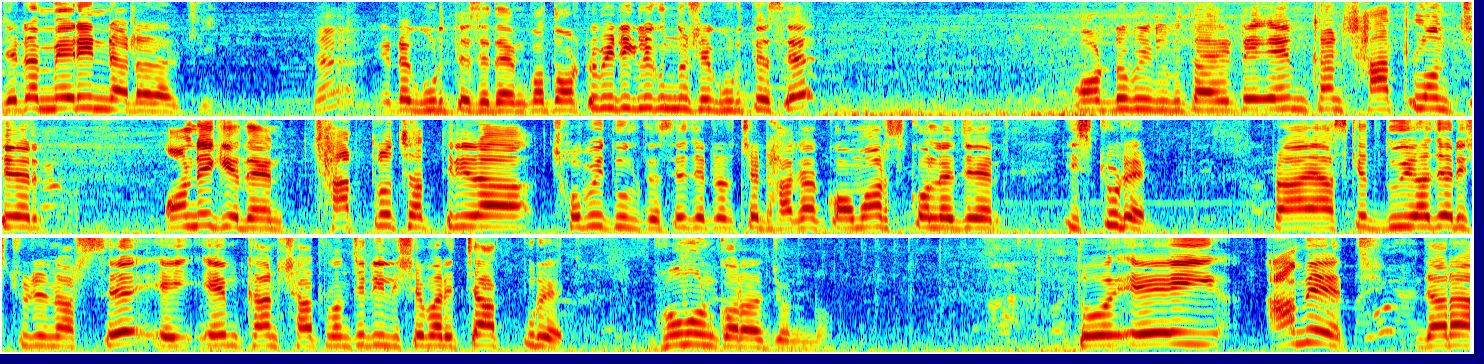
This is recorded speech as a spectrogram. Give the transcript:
যেটা মেরিন রাটার আর কি হ্যাঁ? এটা ঘুরতেছে। দেখেন কত অটোমেটিকলি কিন্তু সে ঘুরতেছে। অটোমেটিক তাই এটা এম খান সাত লঞ্চের অনেকে দেন ছাত্রছাত্রীরা ছবি তুলতেছে, যেটা হচ্ছে ঢাকা কমার্স কলেজের স্টুডেন্ট। প্রায় আজকে দুই হাজার স্টুডেন্ট আসছে এই এম খান সাত লঞ্চের ইলিশে বাড়ি চাঁদপুরে ভ্রমণ করার জন্য। তো এই আমেজ, যারা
